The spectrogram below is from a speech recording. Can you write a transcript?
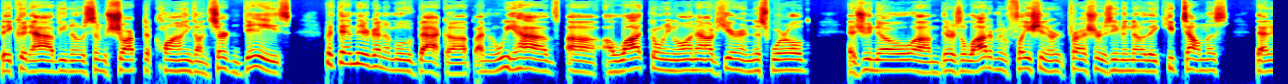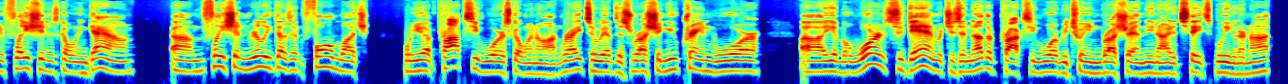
They could have, you know, some sharp declines on certain days, but then they're going to move back up. I mean, we have uh, a lot going on out here in this world. As you know, um, there's a lot of inflationary pressures, even though they keep telling us that inflation is going down. Um, inflation really doesn't fall much when you have proxy wars going on, right? So we have this Russia Ukraine war. Uh, you have a war in Sudan, which is another proxy war between Russia and the United States, believe it or not.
